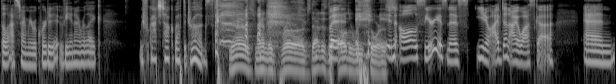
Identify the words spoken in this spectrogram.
the last time we recorded it, V and I were like, we forgot to talk about the drugs. yes, man, the drugs. That is the But other resource. in all seriousness, you know, I've done ayahuasca and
